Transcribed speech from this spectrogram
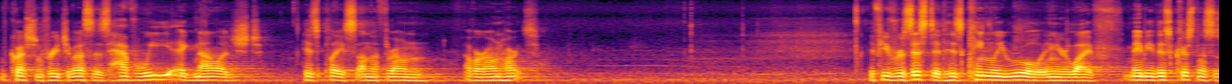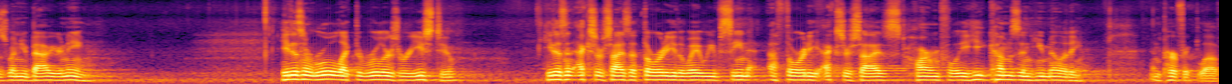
The question for each of us is Have we acknowledged his place on the throne of our own hearts? If you've resisted his kingly rule in your life, maybe this Christmas is when you bow your knee. He doesn't rule like the rulers we're used to. He doesn't exercise authority the way we've seen authority exercised harmfully. He comes in humility and perfect love.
